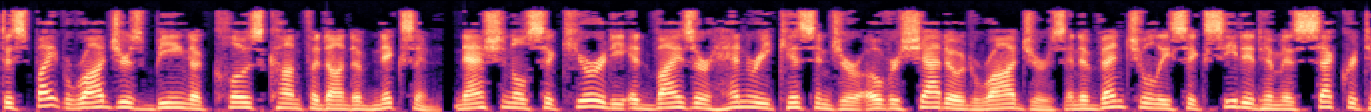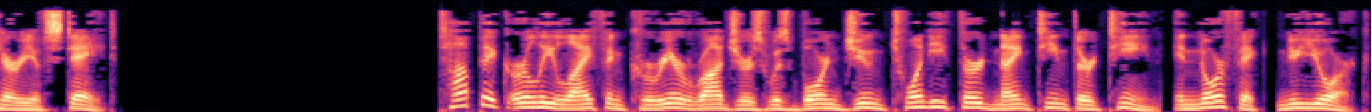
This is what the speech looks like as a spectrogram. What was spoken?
Despite Rogers being a close confidant of Nixon, National Security Advisor Henry Kissinger overshadowed Rogers and eventually succeeded him as Secretary of State. Topic early life and career Rogers was born June 23, 1913, in Norfolk, New York.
